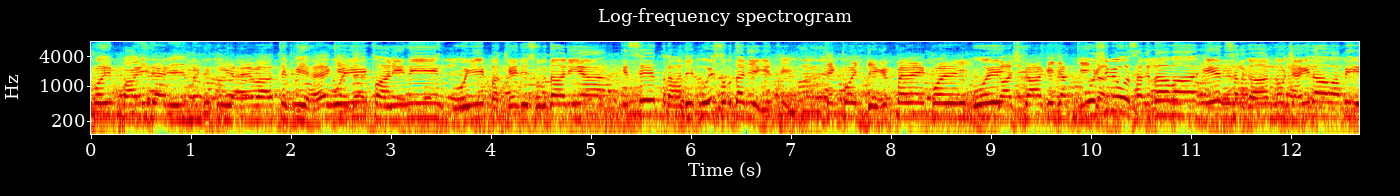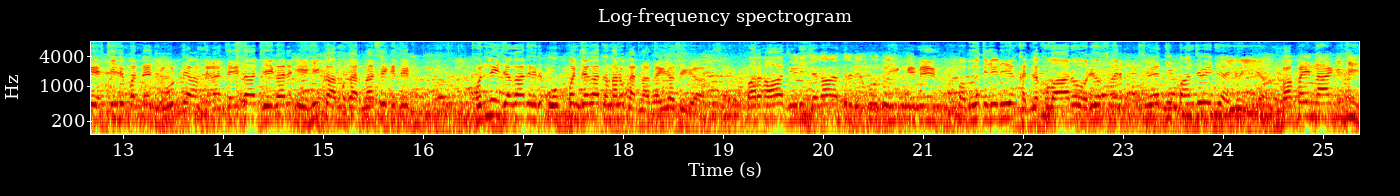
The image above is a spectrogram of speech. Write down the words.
ਕੋਈ ਪਾਣੀ ਦਾ ਅਰੇਂਜਮੈਂਟ ਕੋਈ ਆਏ ਵਾਸਤੇ ਕੋਈ ਹੈ ਕਿ ਕੋਈ ਪਾਣੀ ਨਹੀਂ ਕੋਈ ਪੱਖੇ ਦੀ ਸੁਵਿਧਾ ਨਹੀਂ ਆ ਕਿਸੇ ਤਰ੍ਹਾਂ ਦੀ ਕੋਈ ਸੁਵਿਧਾ ਨਹੀਂ ਹੈਗੀ ਇੱਥੇ। ਤੇ ਕੋਈ ਡਿੱਗ ਪਵੇ ਕੋਈ ਕੋਈ ਗਸ਼ ਖਾ ਕੇ ਜਾਂ ਕੀ ਕੁਝ ਕਰ- ਵੀ ਹੋ ਸਕਦਾ ਵਾ ਇਹ ਸਰਕਾਰ ਨੂੰ ਚਾਹੀਦਾ ਵਾ ਵੀ ਇਸ ਚੀਜ਼ ਬੰਦੇ ਜ਼ਰੂਰ ਧਿਆਨ ਦੇਣਾ ਚਾਹੀਦਾ ਜੇਕਰ ਇਹੀ ਕੰਮ ਕਰਨਾ ਸੀ ਕਿਤੇ ਖੁੱਲੀ ਜਗ੍ਹਾ ਤੇ ਓਪਨ ਜਗ੍ਹਾ ਤੇ ਉਹਨਾਂ ਨੂੰ ਕਰਨਾ ਚਾਹੀਦਾ ਸੀਗਾ। ਪਰ ਆਹ ਜਿਹੜੀ ਜਗ੍ਹਾ ਇੱਧਰ ਵੇਖੋ ਤੁਸੀਂ ਕਿਵੇਂ ਪਬਲਿਕ ਜਿਹੜੀ ਹੈ ਖੱਜਲ ਖੁਆਰ ਹੋ ਰਹੀ ਉਹ ਸਵੇਰ ਸਵੇਰ ਦੀ 5 ਵਜੇ ਦੀ ਆਈ ਹੋਈ ਆ। ਬਾਬਾ ਜੀ ਨਾਂ ਕੀ ਜੀ?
